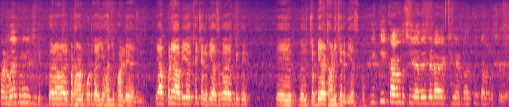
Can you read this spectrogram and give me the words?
ਫੜ ਹੋਇਆ ਕਿ ਨਹੀਂ ਜੀ? ਟਿੱਪਰ ਵਾਲਾ ਪਠਾਨਕੋਟ ਦਾ ਹੀ ਹਾਂਜੀ ਫੜ ਲਿਆ ਜੀ। ਇਹ ਆਪਣੇ ਆਪ ਹੀ ਉੱਥੇ ਚਲ ਗਿਆ ਸੀਗਾ ਵੀ ਕਿ ਇਹ ਚੱਬਿਆ ਠਾਣੀ ਚਲ ਗਿਆ ਸੀਗਾ। ਕੀ ਕੀ ਕਾਰਨ ਦੱਸੇ ਜਾ ਰਹੇ ਜਿਹੜਾ ਐਕਸੀਡੈਂਟ ਦਾ? ਕੀ ਕਾਰਨ ਦੱਸਿਆ ਜਾ ਰਿਹਾ?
